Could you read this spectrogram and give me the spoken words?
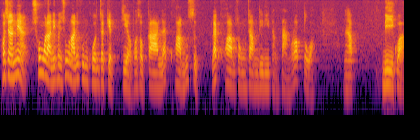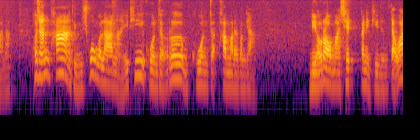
เพราะฉะนั้นเนี่ยช่วงเวลานี้เป็นช่วงเวลาที่คุณควรจะเก็บเกี่ยวประสบการณ์ และความรู้สึกและความทรงจำดีๆ ต่างๆ รอบตัวนะครับดีกว่านะเพราะฉะนั้นถ้าถึงช่วงเวลาไหนที่ควรจะเริ่มควรจะทำอะไรบางอย่าง เดี๋ยวเรามาเช็คกันอีกทีหนึ่งแต่ว่า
